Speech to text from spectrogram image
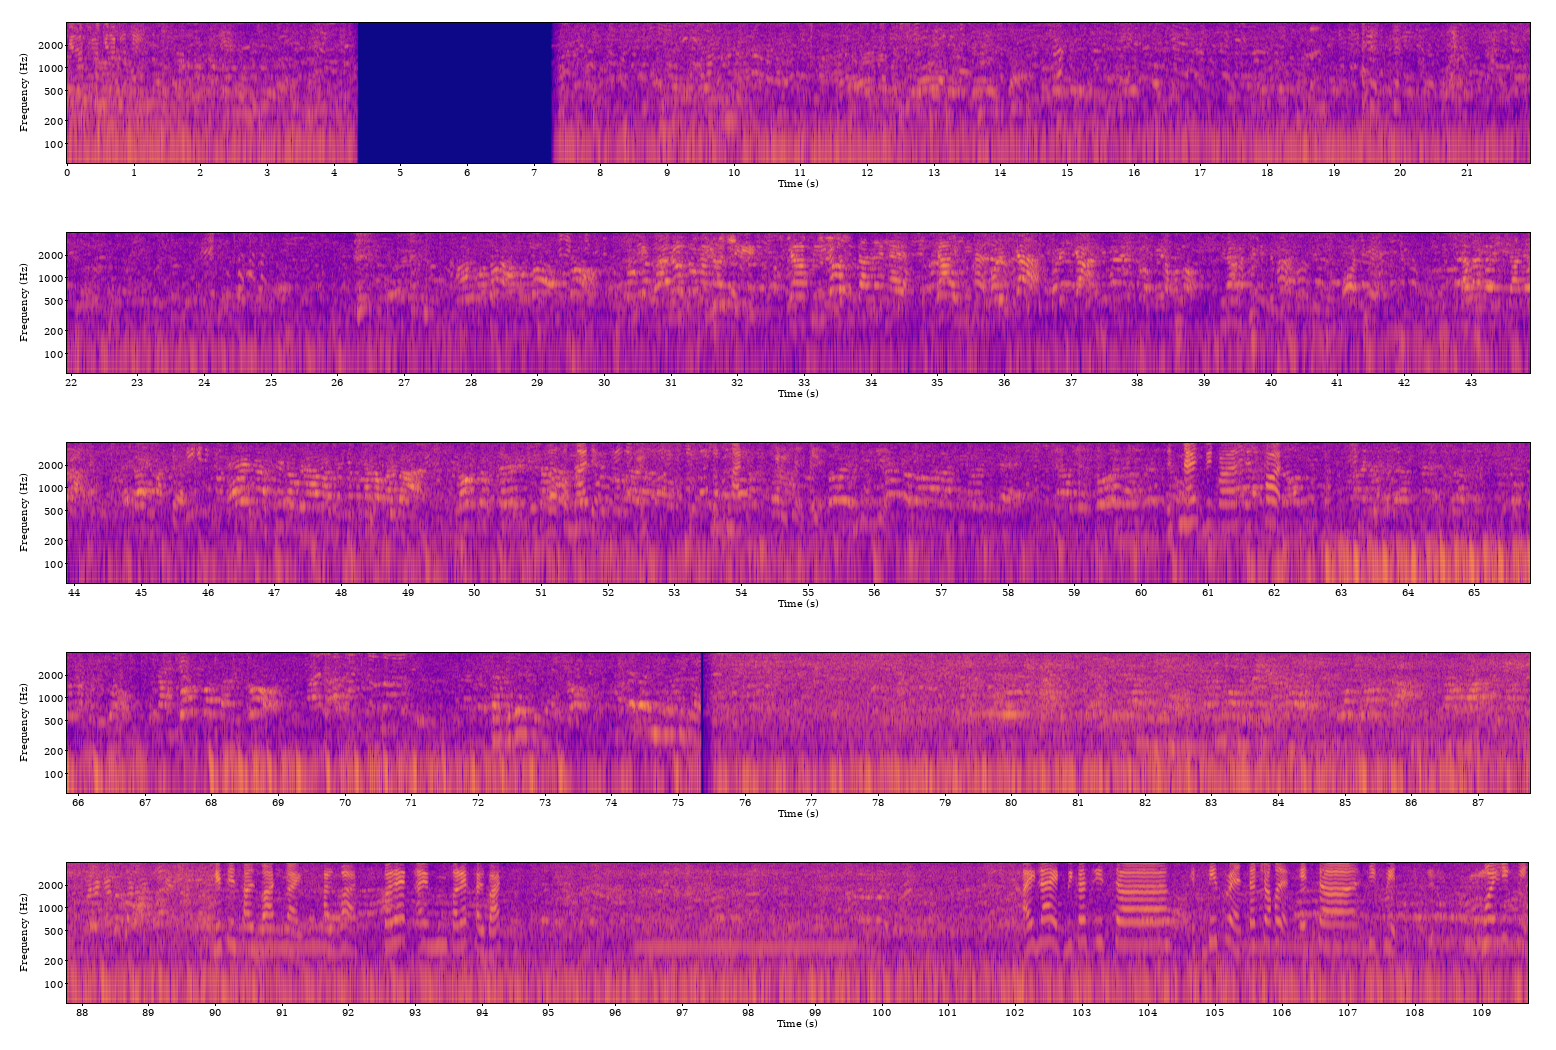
quedo, si no quiero Για ποιότητα λέμε, για ελληνικά, χωριστιά, χωριστιά, λίγο μια στροφή από εδώ. Στην αρχή. Όχι. Καλά χωριστιά, καλά. Εδώ είμαστε. Ένα συνογράμμα το σκηνοκαταπαντά. Noch Tomate. Noch Tomate. It's nice because it's hot. This is halbas, guys. Halbas. Correct? I'm correct, halbas. I like because it's uh it's different. The chocolate, it's uh liquid, Yes? more liquid.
